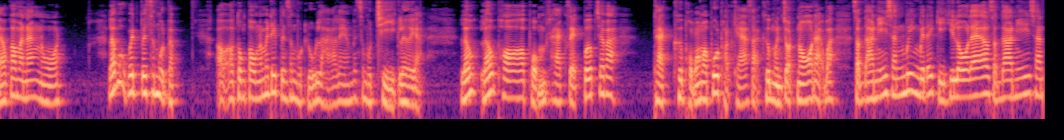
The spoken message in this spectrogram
แล้วก็มานั่งโน้ต แล้วบอกเป็นเป็นสมุดแบบ เอาเอาตรงๆนะไม่ได้เป็นสมุดหรูหราเลยเป็นสมุดฉีกเลยอะ่ะแล้วแล้วพอผม track เสร็จปุ๊บใช่ปะ่ะ track คือผมเอามาพูดพอดแคสต์อะคือเหมือนจดโน้ตอะว่าสัปดาห์นี้ฉันวิ่งไปได้กี่กิโลแล้ว สัปดาห์นี้ฉัน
